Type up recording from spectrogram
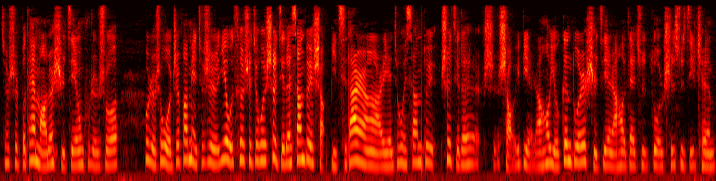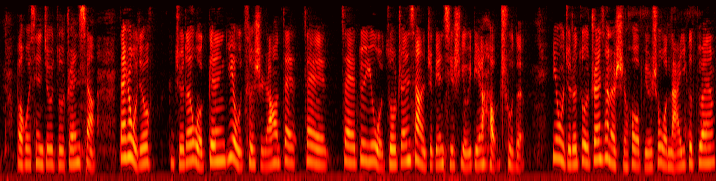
就是不太忙的时间，或者说或者说我这方面就是业务测试就会涉及的相对少，比其他人而言就会相对涉及的是少一点，然后有更多的时间，然后再去做持续集成，包括现在就做专项。但是我就觉得我跟业务测试，然后在在在对于我做专项的这边其实有一点好处的，因为我觉得做专项的时候，比如说我拿一个端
